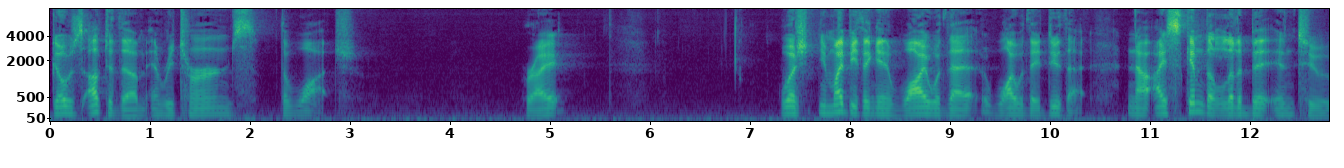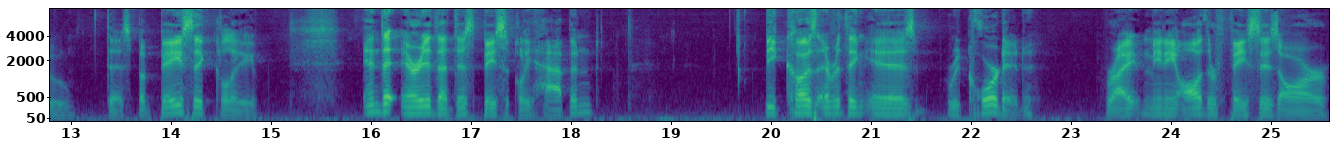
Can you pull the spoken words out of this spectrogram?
goes up to them and returns the watch. Right? Which you might be thinking, why would that? Why would they do that? Now I skimmed a little bit into this, but basically, in the area that this basically happened, because everything is recorded right? Meaning all their faces are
